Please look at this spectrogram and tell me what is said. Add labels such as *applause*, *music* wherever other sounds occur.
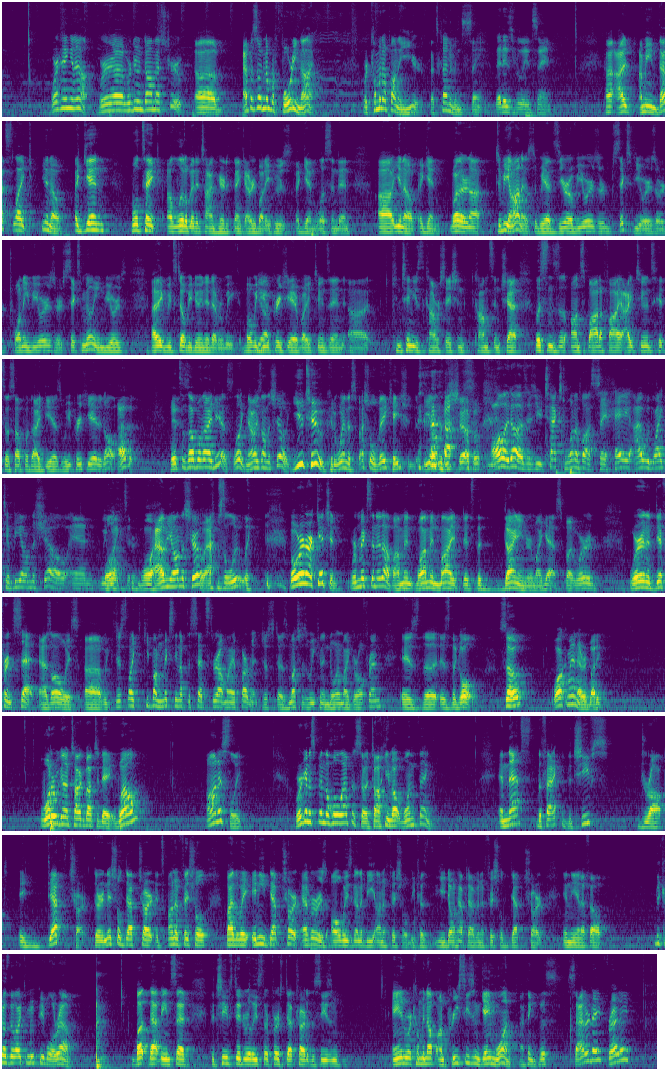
we're hanging out. We're uh, we're doing Dom That's True. Uh, episode number forty nine. We're coming up on a year. That's kind of insane. That is really insane. I, I I mean that's like you know again we'll take a little bit of time here to thank everybody who's again listened in. Uh, you know again whether or not to be honest if we had zero viewers or six viewers or 20 viewers or six million viewers I think we'd still be doing it every week. But we do appreciate everybody who tunes in. Uh, Continues the conversation, comments in chat, listens on Spotify, iTunes, hits us up with ideas. We appreciate it all. Evan hits us up with ideas. Look, now he's on the show. You too could win a special vacation to be on the *laughs* show. All it does is you text one of us, say, "Hey, I would like to be on the show," and we we'll, might consider. it. we'll have you on the show, *laughs* absolutely. But we're in our kitchen. We're mixing it up. I'm in. Well, I'm in my. It's the dining room, I guess. But we're we're in a different set as always. Uh, we just like to keep on mixing up the sets throughout my apartment, just as much as we can annoy my girlfriend is the is the goal. So welcome in, everybody. What are we going to talk about today? Well, honestly, we're going to spend the whole episode talking about one thing. And that's the fact that the Chiefs dropped a depth chart. Their initial depth chart, it's unofficial. By the way, any depth chart ever is always going to be unofficial because you don't have to have an official depth chart in the NFL because they like to move people around. But that being said, the Chiefs did release their first depth chart of the season. And we're coming up on preseason game one. I think this Saturday, Friday?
